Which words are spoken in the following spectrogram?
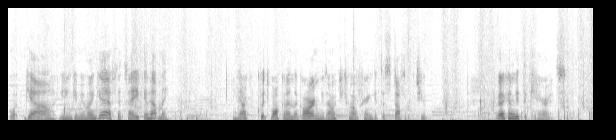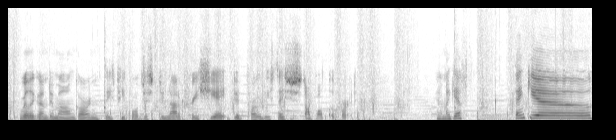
What? Yeah, you can give me my gift. That's how you can help me. Yeah, I could quit walking in the garden because I want you to come over here and get the stuff that you... I can get the carrots. Really gonna do my own garden. These people just do not appreciate good produce. They just stomp all over it. And my gift? Thank you!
